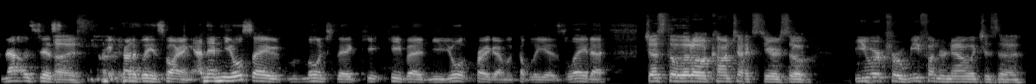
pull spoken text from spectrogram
And that was just nice. incredibly inspiring. And then he also launched the Kiva New York program a couple of years later. Just a little context here. So you work for WeFunder now, which is a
